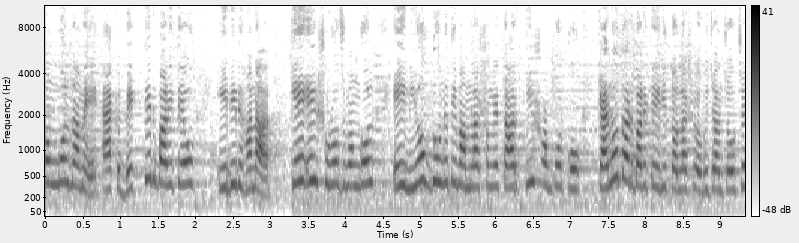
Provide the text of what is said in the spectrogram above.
মঙ্গল নামে এক ব্যক্তির বাড়িতেও ইডির হানা কে এই সুরজ মঙ্গল? এই নিয়োগ দুর্নীতি মামলার সঙ্গে তার কি সম্পর্ক? কেন তার বাড়িতে ইডি তল্লাশি অভিযান চলছে?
